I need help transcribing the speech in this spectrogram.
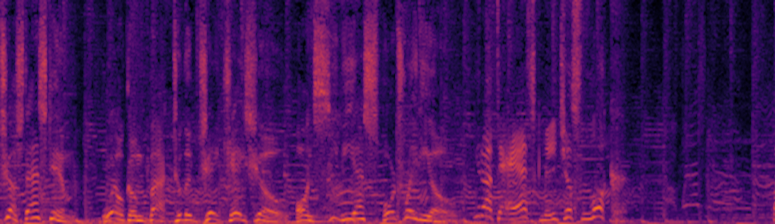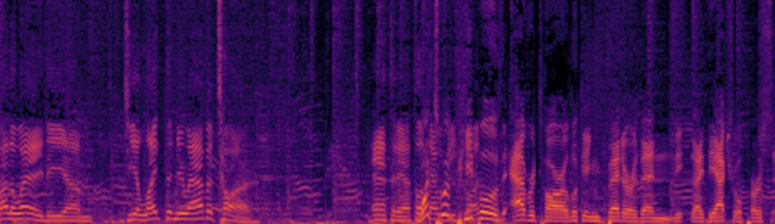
Just ask him. Welcome back to the JK Show on CBS Sports Radio. You don't have to ask me; just look. By the way, the um, do you like the new avatar, Anthony? I thought What's that would with be fun. people's avatar looking better than the, like the actual person?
